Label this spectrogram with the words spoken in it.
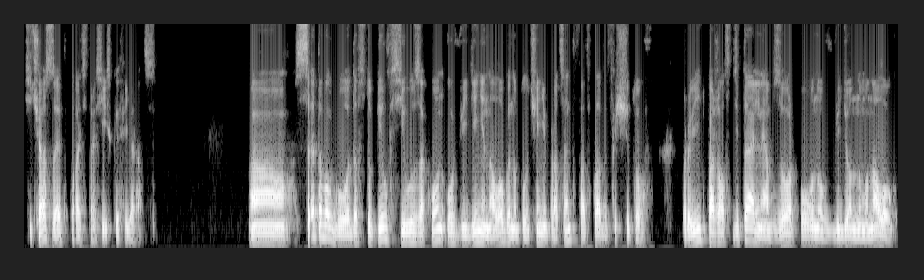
Сейчас за это платит Российская Федерация. А, с этого года вступил в силу закон о введении налога на получение процентов от вкладов и счетов. Проведите, пожалуйста, детальный обзор по введенному налогу.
